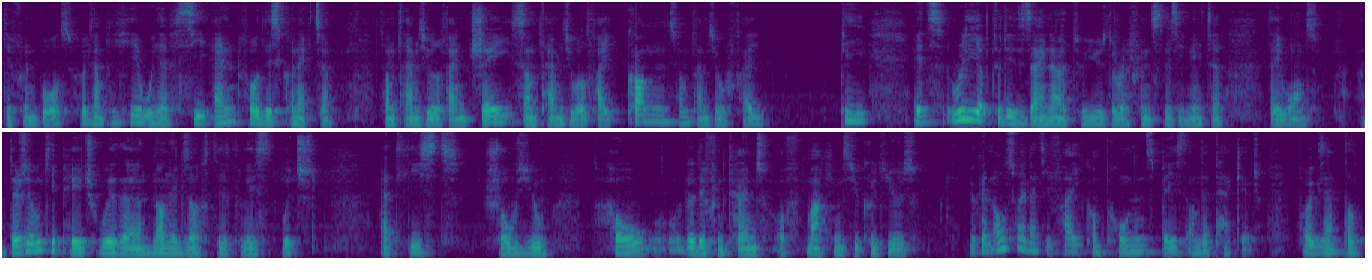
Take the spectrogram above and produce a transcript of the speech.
different boards. For example, here we have CN for this connector. Sometimes you will find J, sometimes you will find CON, sometimes you'll find P. It's really up to the designer to use the reference designator they want. There's a wiki page with a non-exhaustive list which at least shows you how the different kinds of markings you could use. You can also identify components based on the package. For example,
